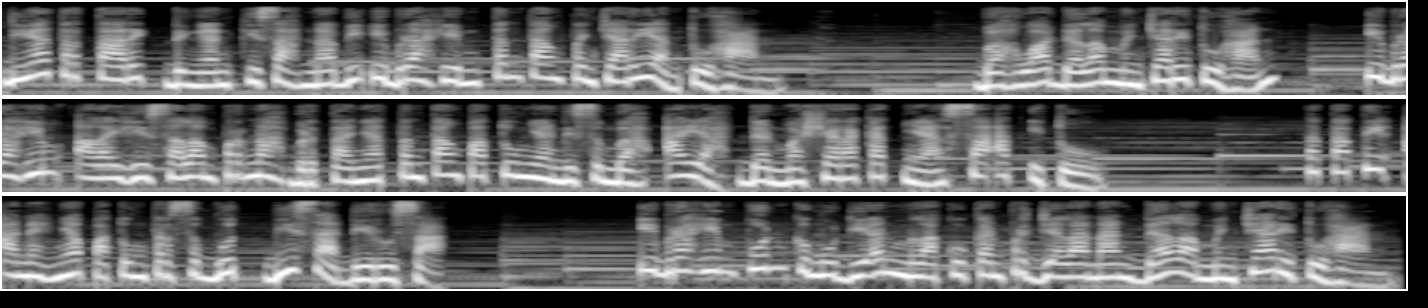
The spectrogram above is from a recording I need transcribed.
Dia tertarik dengan kisah Nabi Ibrahim tentang pencarian Tuhan. Bahwa dalam mencari Tuhan, Ibrahim alaihi salam pernah bertanya tentang patung yang disembah ayah dan masyarakatnya saat itu. Tetapi anehnya patung tersebut bisa dirusak. Ibrahim pun kemudian melakukan perjalanan dalam mencari Tuhan.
